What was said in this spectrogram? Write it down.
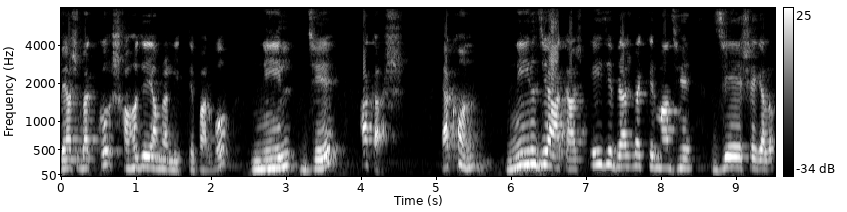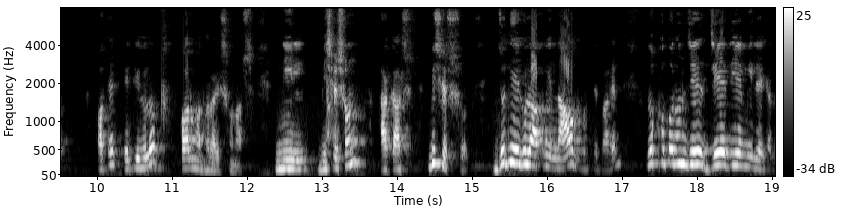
ব্যাস বাক্য সহজেই আমরা লিখতে পারব, নীল যে আকাশ। এখন নীল যে আকাশ, এই যে ব্যাস বাক্যের মাঝে যে এসে গেল অতএব এটি হলো কর্মধারায় সমাস। নীল বিশেষণ, আকাশ বিশেষ্য। যদি এগুলো আপনি নাও ধরতে পারেন, লক্ষ্য করুন যে যে দিয়ে মিলে গেল,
